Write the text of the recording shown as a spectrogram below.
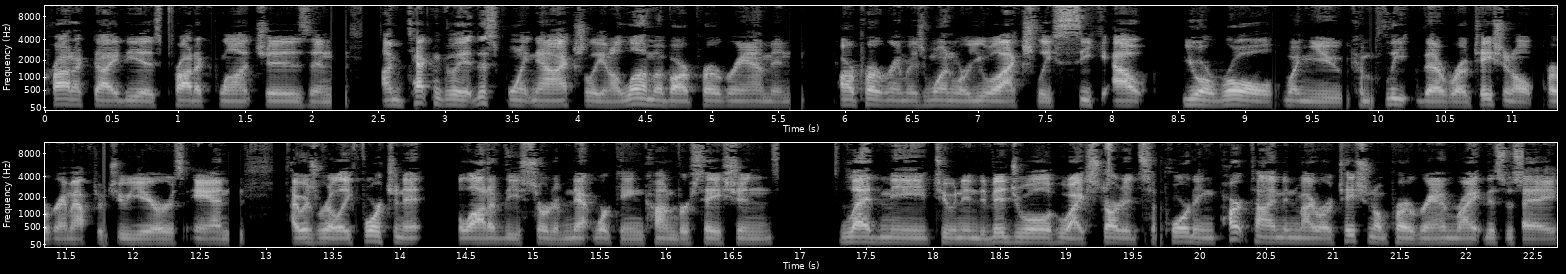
product ideas, product launches. And I'm technically at this point now actually an alum of our program. And our program is one where you will actually seek out your role when you complete the rotational program after two years. And I was really fortunate. A lot of these sort of networking conversations led me to an individual who I started supporting part time in my rotational program, right? This was a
